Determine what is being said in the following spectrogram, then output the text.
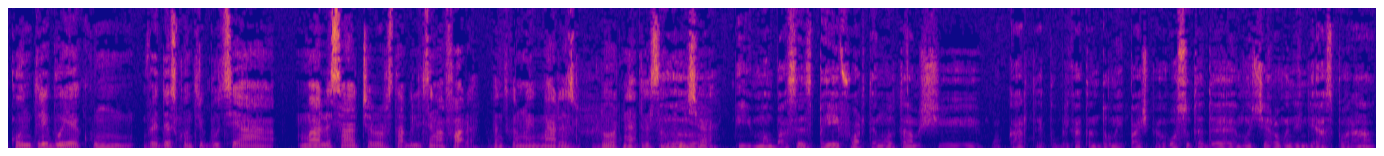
contribuie, cum vedeți contribuția mai ales a celor stabiliți în afară, pentru că noi mai ales lor ne adresăm uh, emisiunea. Mă bazez pe ei foarte mult, am și o carte publicată în 2014, 100 de muzicieni români din diaspora,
